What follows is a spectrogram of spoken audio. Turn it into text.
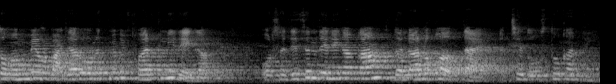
तो हम में और बाज़ार औरत में कोई फ़र्क नहीं रहेगा। और सजेशन देने का काम दलालों का होता है, अच्छे दोस्तों का नहीं।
